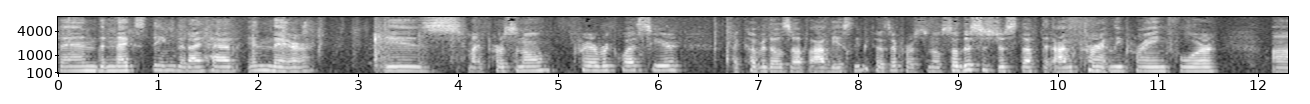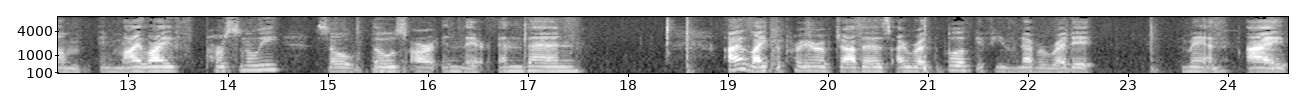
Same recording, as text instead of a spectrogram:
then the next thing that I have in there is my personal prayer requests here. I cover those up, obviously, because they're personal. So this is just stuff that I'm currently praying for um, in my life personally. So those are in there. And then I like the prayer of Jabez. I read the book. If you've never read it, man, I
